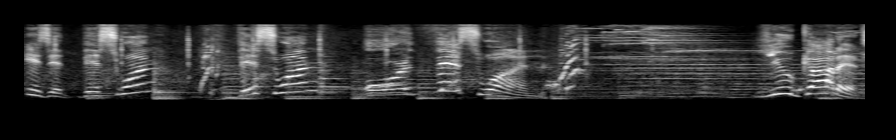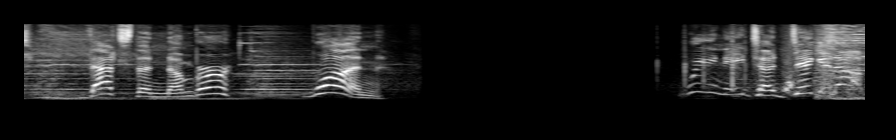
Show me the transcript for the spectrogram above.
Is it this one, this one, or this one? You got it. That's the number one. We need to dig it up.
